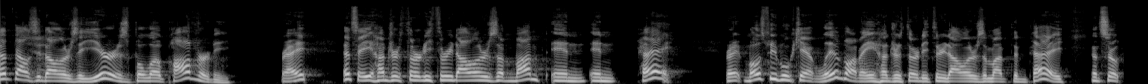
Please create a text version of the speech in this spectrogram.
$10,000 a year is below poverty, right? That's $833 a month in, in pay, right? Most people can't live on $833 a month in pay. And so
